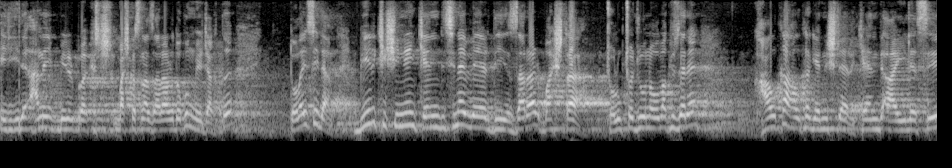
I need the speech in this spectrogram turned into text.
İlgili hani bir baş- başkasına zararı dokunmayacaktı. Dolayısıyla bir kişinin kendisine verdiği zarar başta çoluk çocuğuna olmak üzere halka halka genişler. Kendi ailesi,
